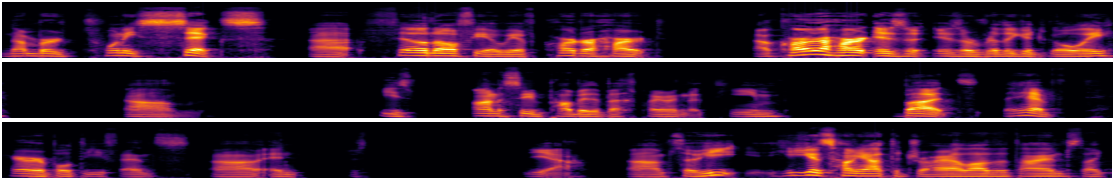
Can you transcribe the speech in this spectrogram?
number twenty six, uh, Philadelphia. We have Carter Hart. Now Carter Hart is a, is a really good goalie. Um, he's honestly probably the best player on the team, but they have terrible defense. Uh, and just yeah. Um, so he he gets hung out to dry a lot of the times. Like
